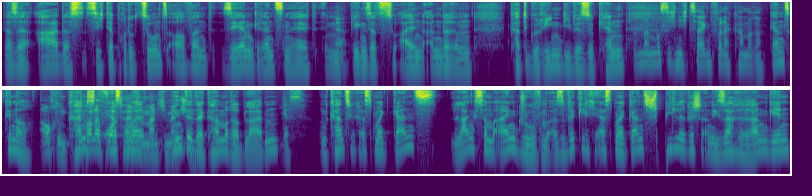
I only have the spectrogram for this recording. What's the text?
dass er A, dass sich der Produktionsaufwand sehr in Grenzen hält, im ja. Gegensatz zu allen anderen Kategorien, die wir so kennen. Und man muss sich nicht zeigen vor der Kamera. Ganz genau. Auch du ein kannst toller Vorteil für manche Menschen. hinter der Kamera bleiben yes. und kannst dich erstmal ganz langsam eingrooven. Also wirklich erstmal ganz spielerisch an die Sache rangehen.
